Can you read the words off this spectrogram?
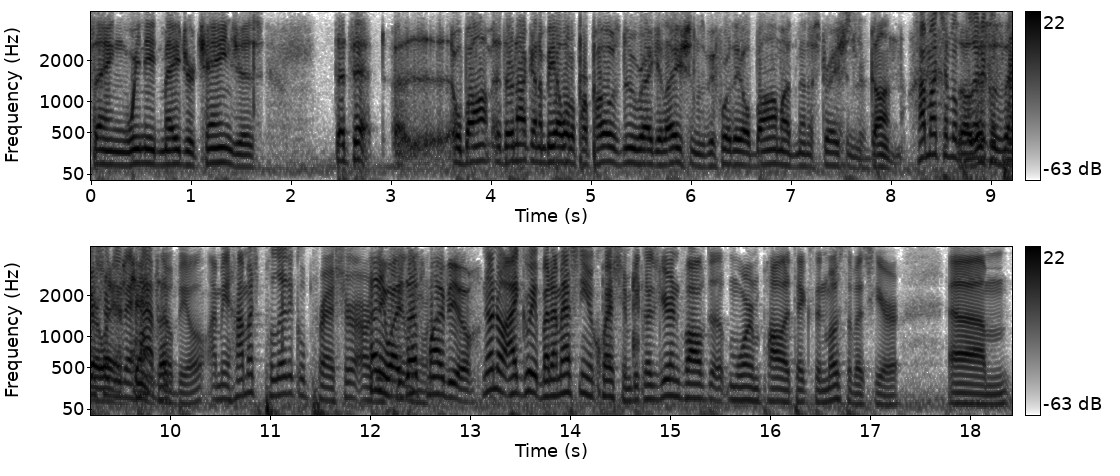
saying we need major changes, that's it. Uh, Obama, they're not going to be able to propose new regulations before the Obama administration is done. How much of a so political pressure do they chance. have, though, Bill? I mean, how much political pressure are? They? Anyways, that's my view. No, no, I agree, but I'm asking you a question because you're involved uh, more in politics than most of us here. Um,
